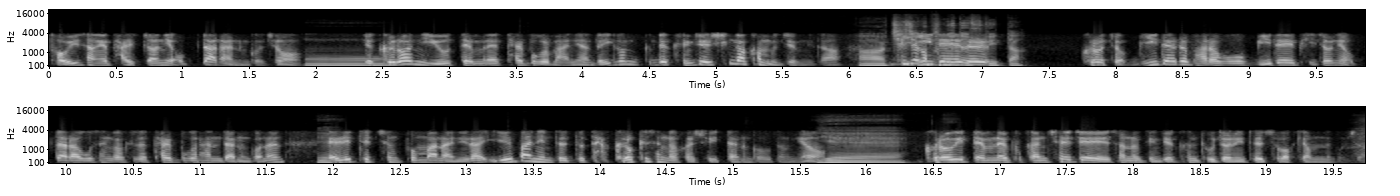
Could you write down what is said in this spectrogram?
더 이상의 발전이 없다라는 거죠. 오. 이제 그런 이유 때문에 탈북을 많이 한다. 이건 근데 굉장히 심각한 문제입니다. 아, 체제가 붕괴될 미래를- 수도 있다. 그렇죠. 미래를 바라보고 미래의 비전이 없다라고 생각해서 탈북을 한다는 거는 예. 엘리트층뿐만 아니라 일반인들도 다 그렇게 생각할 수 있다는 거거든요. 예. 그렇기 때문에 북한 체제에서는 굉장히 큰 도전이 될 수밖에 없는 거죠.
